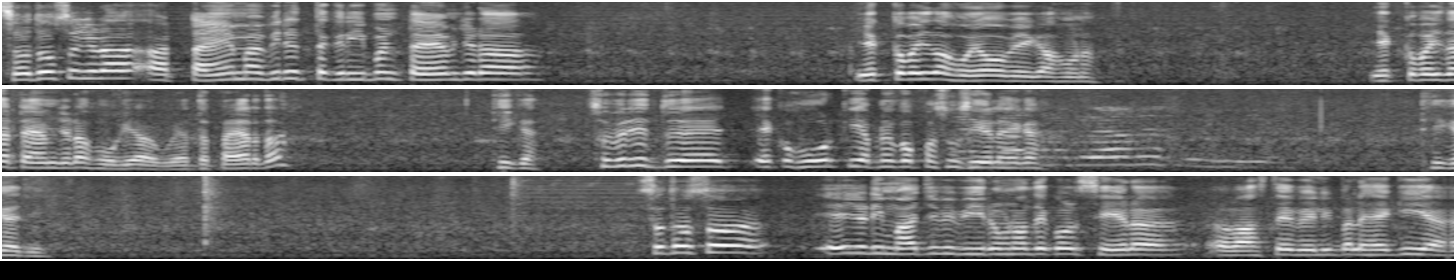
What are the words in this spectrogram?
ਸੋ ਦੋਸਤੋ ਜਿਹੜਾ ਟਾਈਮ ਆ ਵੀਰੇ, ਤਕਰੀਬਨ ਟਾਈਮ ਜਿਹੜਾ 1 ਵਜੇ ਦਾ ਹੋਇਆ ਹੋਵੇਗਾ ਹੁਣ। 1 ਵਜੇ ਦਾ ਟਾਈਮ ਜਿਹੜਾ ਹੋ ਗਿਆ ਹੋਊਗਾ, ਦੁਪਹਿਰ ਦਾ। ਠੀਕ ਆ। ਸੋ ਵੀਰ ਜੀ ਦ- ਇੱਕ ਹੋਰ ਕੀ ਆਪਣੇ ਕੋਲ ਪਸ਼ੂ ਸੇਲ ਹੈਗਾ? ਠੀਕ ਹੈ ਜੀ। ਸੋ ਦੋਸਤੋ, ਇਹ ਜਿਹੜੀ ਮੱਝ ਵੀ ਵੀਰ ਉਹਨਾਂ ਦੇ ਕੋਲ ਸੇਲ ਵਾਸਤੇ ਅਵੇਲੇਬਲ ਹੈਗੀ ਆ।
